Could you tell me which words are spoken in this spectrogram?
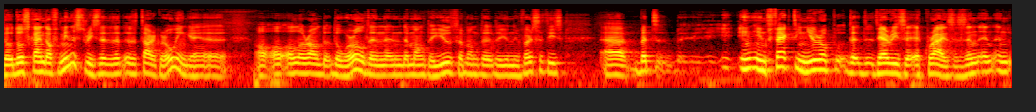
th those kind of ministries that, that, that are growing uh, all, all, around the world and, and, among the youth, among the, the universities. Uh, but in, in fact, in Europe, the, the, there is a, crisis. And, and, and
